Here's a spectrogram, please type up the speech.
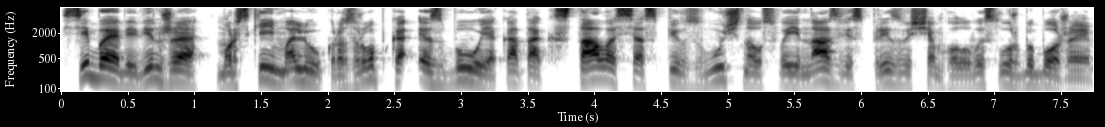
Сібебі він же морський малюк, розробка СБУ, яка так сталася співзвучна у своїй назві з прізвищем голови служби Божої.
